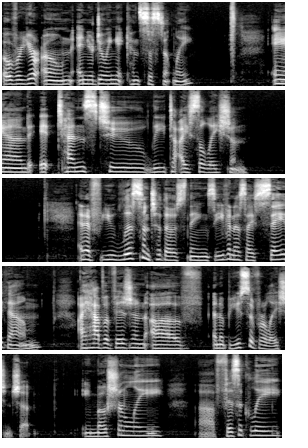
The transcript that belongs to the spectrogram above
over your own, and you're doing it consistently. And it tends to lead to isolation. And if you listen to those things, even as I say them, I have a vision of an abusive relationship emotionally, uh, physically.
